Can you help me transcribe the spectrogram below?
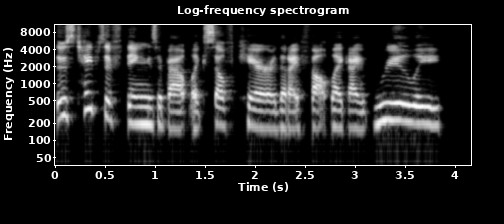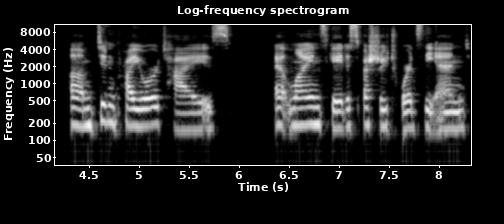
those types of things about like self-care that i felt like i really um, didn't prioritize at lionsgate especially towards the end.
